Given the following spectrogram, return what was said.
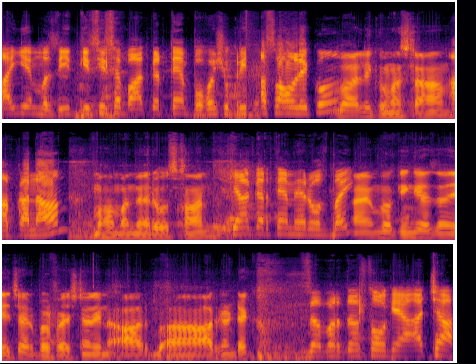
आइए मजीद किसी से बात करते हैं। बहुत शुक्रिया। अस्सलाम वालेकुम। वालेकुम अस्सलाम। आपका नाम? मोहम्मद महरोज खान। क्या करते हैं महरोज भाई? I am working as H R professional in Argon Tech ज़बरदस्त हो गया। अच्छा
